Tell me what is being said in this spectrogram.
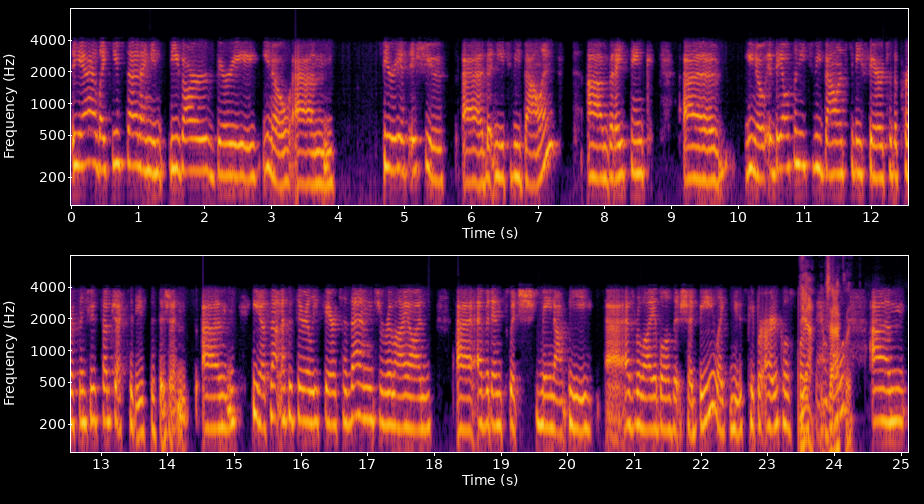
yeah, like you said, I mean, these are very, you know, um, serious issues uh, that need to be balanced. Um, but I think, uh, you know, they also need to be balanced to be fair to the person who's subject to these decisions. Um, you know, it's not necessarily fair to them to rely on uh, evidence which may not be uh, as reliable as it should be, like newspaper articles, for yeah, example. Exactly. Um,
